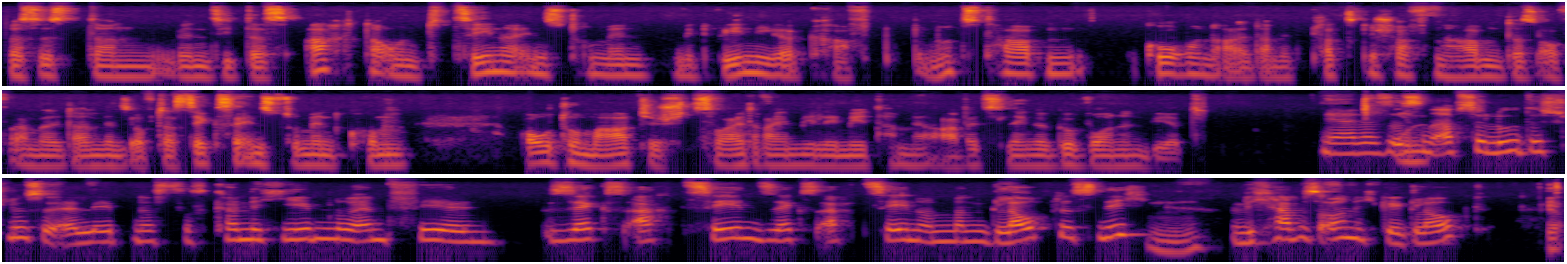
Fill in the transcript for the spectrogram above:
dass es dann, wenn Sie das Achter- und Zehner-Instrument mit weniger Kraft benutzt haben, koronal damit Platz geschaffen haben, dass auf einmal dann, wenn Sie auf das Sechser-Instrument kommen, automatisch zwei, drei Millimeter mehr Arbeitslänge gewonnen wird. Ja, das ist und, ein absolutes Schlüsselerlebnis. Das kann ich jedem nur empfehlen. 6, 8, 10, 6, 8, 10 und man glaubt es nicht. Mhm. Und ich habe es auch nicht geglaubt. Ja,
